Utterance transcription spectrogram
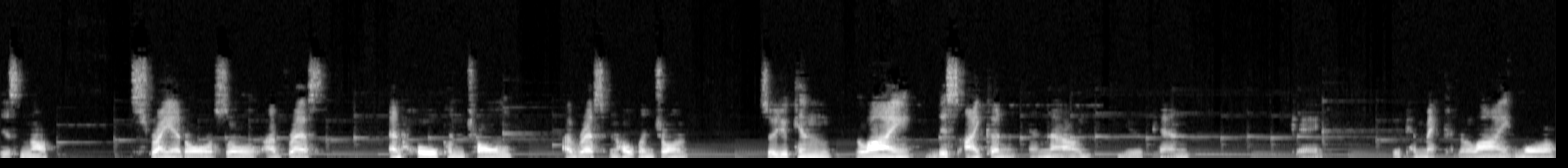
is not straight at all. So I press and hold control. I press and hold control. So you can line this icon and now you can okay you can make the line more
